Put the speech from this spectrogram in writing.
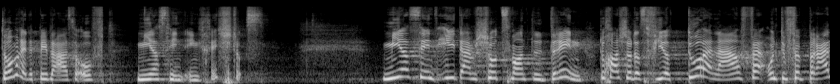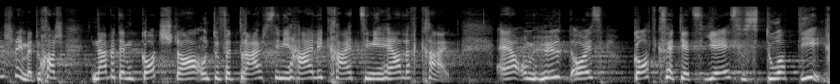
Darum redet die Bibel auch so oft, wir sind in Christus. Wir sind in diesem Schutzmantel drin. Du kannst durch das Feuer durchlaufen und du verbrennst nicht mehr. Du kannst neben dem Gott stehen und du vertraust seine Heiligkeit, seine Herrlichkeit. Er umhüllt uns. Gott sieht jetzt Jesus durch dich.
